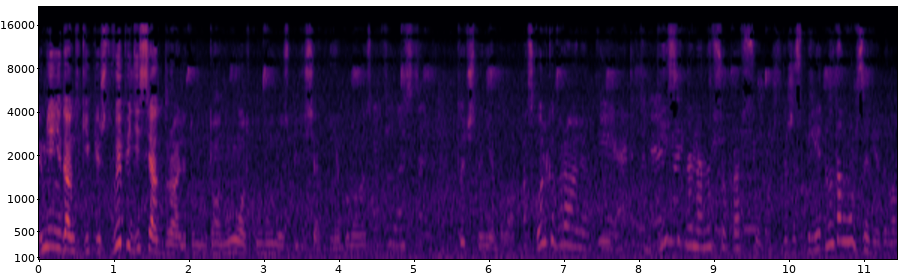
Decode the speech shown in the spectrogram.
И мне недавно такие пишут, вы 50 брали. Думаю, да ну откуда у нас 50? Не было у нас 50. Точно не было. А сколько брали? 10, наверное, ну все про все. Может, даже с билет. Ну, там муж заведовал.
